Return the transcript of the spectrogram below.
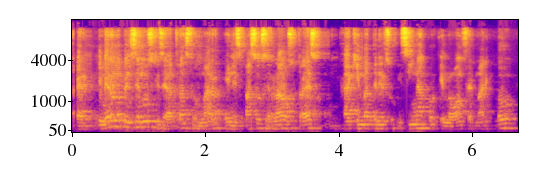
a ver, primero no pensemos que se va a transformar en espacios cerrados otra vez. Cada quien va a tener su oficina porque me va a enfermar y todo.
